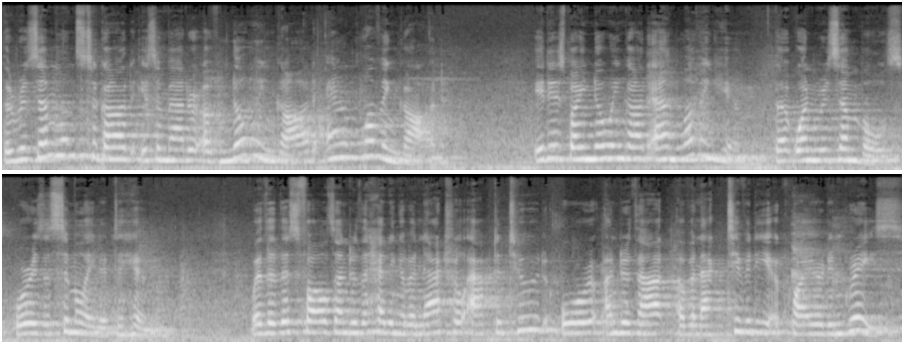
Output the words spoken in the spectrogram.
the resemblance to God is a matter of knowing God and loving God. It is by knowing God and loving Him that one resembles or is assimilated to Him, whether this falls under the heading of a natural aptitude or under that of an activity acquired in grace.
